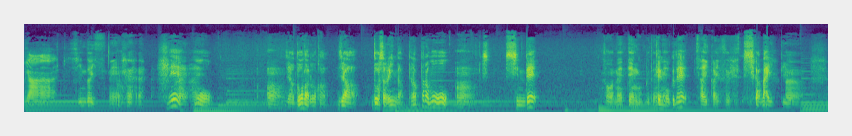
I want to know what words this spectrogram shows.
いやーしんどいっすね。うんで、はいはい。もうん。うじゃあどうなるのかじゃあどうしたらいいんだってなったらもううん。死んでそうね天国でね天国で再会するしかないっていう。う、ん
